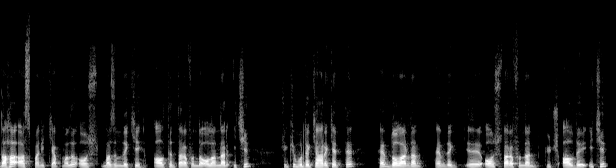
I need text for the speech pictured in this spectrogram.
daha az panik yapmalı. Ons bazındaki altın tarafında olanlar için. Çünkü buradaki harekette hem dolardan hem de e, ons tarafından güç aldığı için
